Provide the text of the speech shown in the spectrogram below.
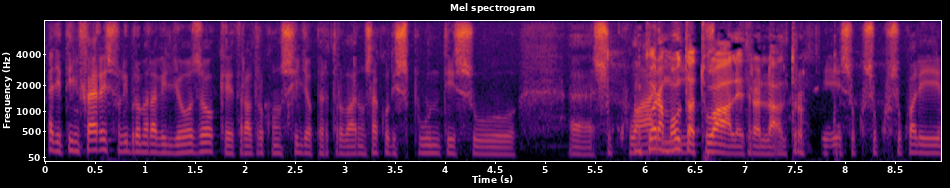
Beh, di Tim Ferriss un libro meraviglioso che tra l'altro consiglio per trovare un sacco di spunti su, eh, su quali... Ancora molto attuale, tra l'altro. Sì, su, su, su quali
